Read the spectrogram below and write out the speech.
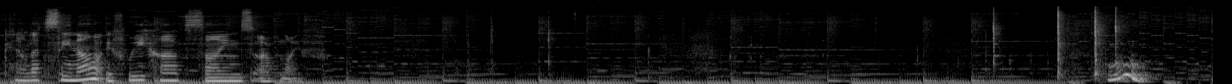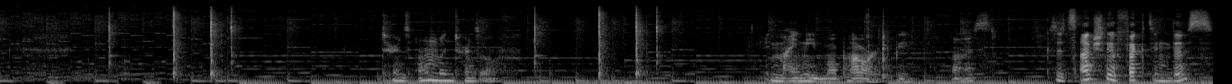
Okay, now let's see now if we have signs of life. Power to be honest. Because it's actually affecting this.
